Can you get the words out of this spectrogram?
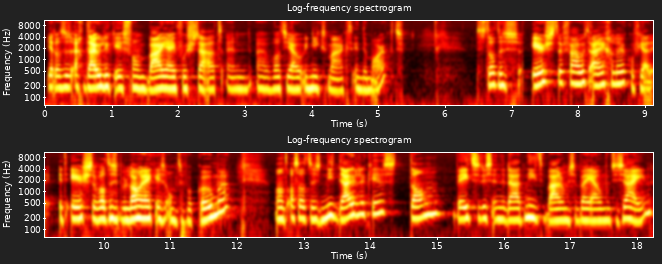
ja, dat het echt duidelijk is van waar jij voor staat en uh, wat jou uniek maakt in de markt. Dus dat is de eerste fout eigenlijk, of ja, het eerste wat dus belangrijk is om te voorkomen. Want als dat dus niet duidelijk is, dan weten ze dus inderdaad niet waarom ze bij jou moeten zijn.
